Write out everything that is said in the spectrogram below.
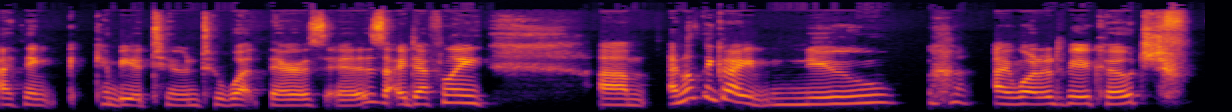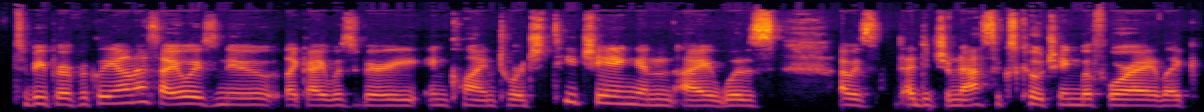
I think, can be attuned to what theirs is. I definitely, um, I don't think I knew I wanted to be a coach. To be perfectly honest, I always knew like I was very inclined towards teaching, and I was, I was, I did gymnastics coaching before I like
